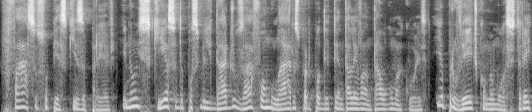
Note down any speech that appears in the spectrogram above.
faça sua pesquisa prévia e não esqueça da possibilidade de usar formulários para poder tentar levantar alguma coisa. E aproveite, como eu mostrei,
